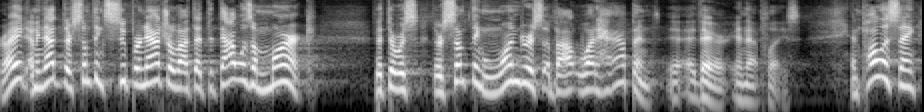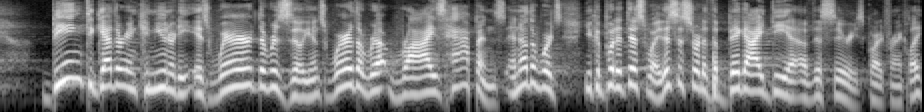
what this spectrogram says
right? I mean, that, there's something supernatural about that, that that was a mark, that there was there's something wondrous about what happened uh, there in that place. And Paul is saying, being together in community is where the resilience, where the rise happens. In other words, you could put it this way this is sort of the big idea of this series, quite frankly.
